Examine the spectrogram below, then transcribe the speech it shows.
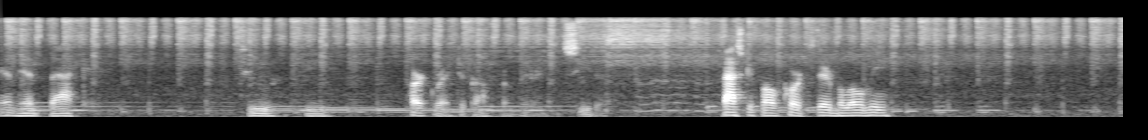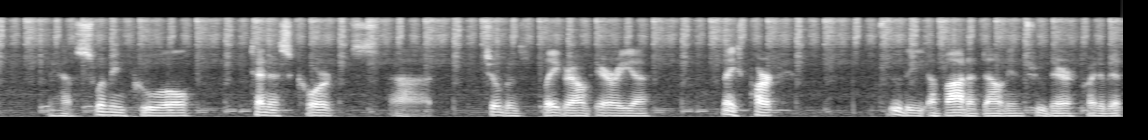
and head back to the park where I took off from there. You can see the basketball courts there below me. We have swimming pool, tennis courts, uh, children's playground area, nice park. Through the Avata down in through there quite a bit.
